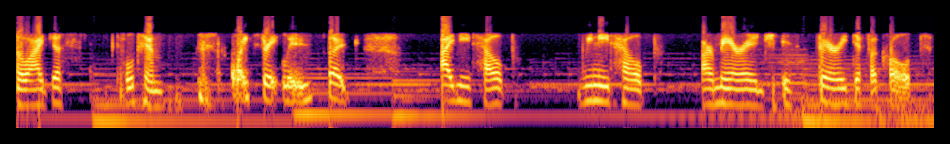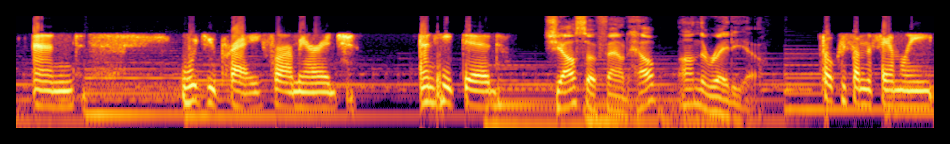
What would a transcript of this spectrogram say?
So I just told him quite straightly, like, I need help. We need help. Our marriage is very difficult, and would you pray for our marriage? And he did. She also found help on the radio. Focus on the family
